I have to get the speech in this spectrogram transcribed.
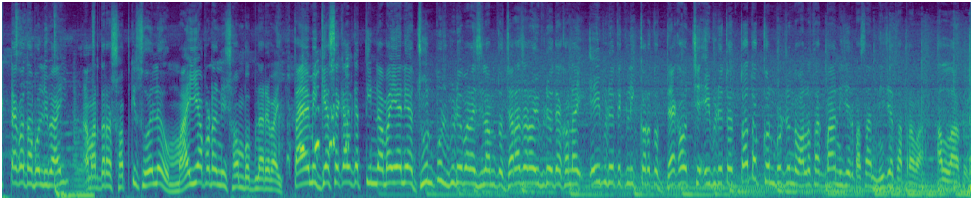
একটা কথা বলি ভাই আমার দ্বারা সবকিছু হইলেও মাইয়া পটানি সম্ভব না রে ভাই। তাই আমি গেছে কালকে তিনটা মাইয়া নিয়ে জুনপুষ ভিডিও বানাইছিলাম। তো যারা যারা ওই ভিডিও দেখো নাই এই ভিডিওতে ক্লিক করো তো দেখা হচ্ছে এই ভিডিওতে ততক্ষণ পর্যন্ত ভালো থাকবা নিজের পাশা নিজে থাপড়াবা। আল্লাহ হাফেজ।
